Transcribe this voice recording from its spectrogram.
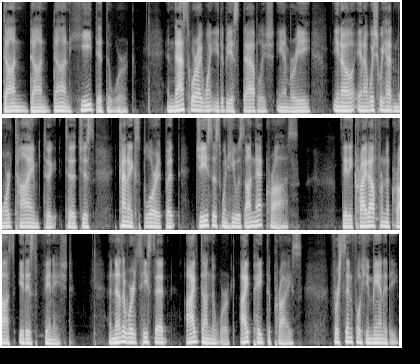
done, done, done. He did the work. And that's where I want you to be established, Anne Marie. You know, and I wish we had more time to to just kind of explore it. But Jesus, when he was on that cross, that he cried out from the cross, it is finished. In other words, he said, I've done the work. I paid the price for sinful humanity.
